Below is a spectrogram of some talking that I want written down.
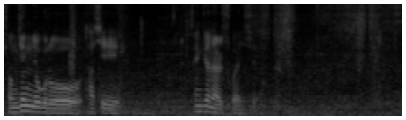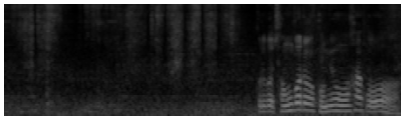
경쟁력으로 다시 생겨날 수가 있어요. 그리고 정보를 공유하고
